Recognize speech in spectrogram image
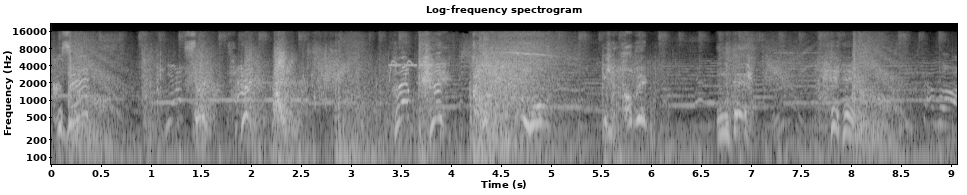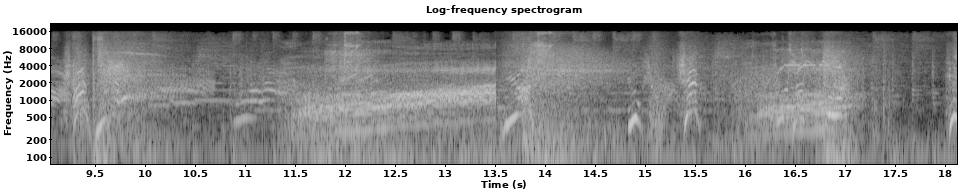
くぜ。やべ。いてよし。よっへ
